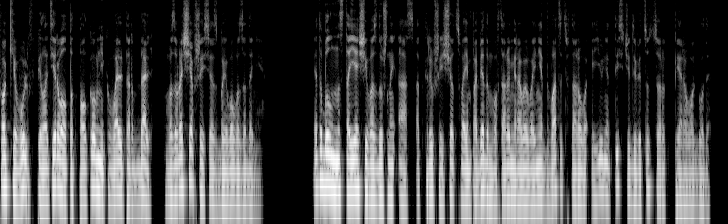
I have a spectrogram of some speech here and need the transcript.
Фокке Вульф пилотировал подполковник Вальтер Даль, возвращавшийся с боевого задания. Это был настоящий воздушный ас, открывший счет своим победам во Второй мировой войне 22 июня 1941 года.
